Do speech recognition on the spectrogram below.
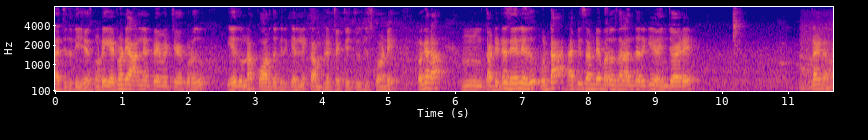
నచ్చితే తీసేసుకోండి. ఎటువంటి ఆన్లైన్ పేమెంట్ చేయకూడదు. ఏదున్నా కార్ దగ్గరికి వెళ్ళి కంప్లీట్ చెక్ చేసి చూసుకోండి ఓకేనా? ఇంకా డీటెయిల్స్ ఏం లేదు. ఉంటా. హ్యాపీ సండే మరోసారి అందరికీ ఎంజాయ్ డే రైట్ అన్న?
